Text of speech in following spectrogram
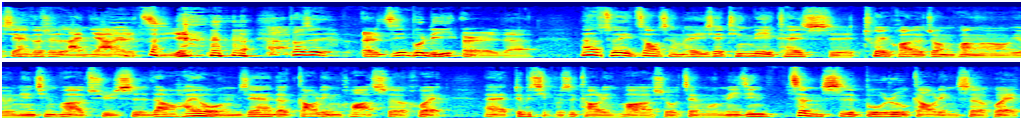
现在都是蓝牙耳机，都是耳机不离耳的。那所以造成了一些听力开始退化的状况哦，有年轻化的趋势。然后还有我们现在的高龄化社会，哎，对不起，不是高龄化，我要修正，我们已经正式步入高龄社会，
